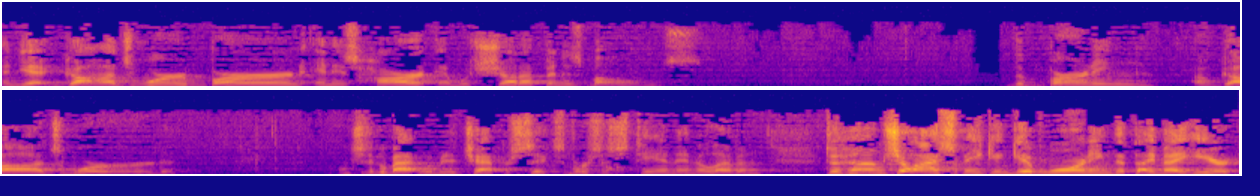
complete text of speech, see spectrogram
And yet God's word burned in his heart and was shut up in his bones. The burning of God's word. I want you to go back with me to chapter 6, verses 10 and 11. To whom shall I speak and give warning that they may hear?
